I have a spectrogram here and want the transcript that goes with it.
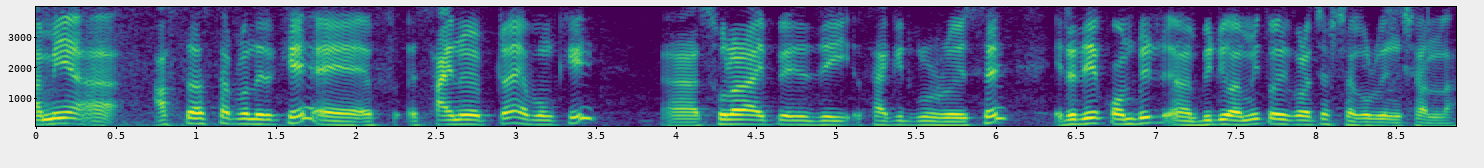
আমি আস্তে আস্তে আপনাদেরকে সাইন ওয়েবটা এবং কি সোলার আইপিএস যেই সার্কিটগুলো রয়েছে, এটা দিয়ে কমপ্লিট ভিডিও আমি তৈরি করার চেষ্টা করব ইনশাল্লাহ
